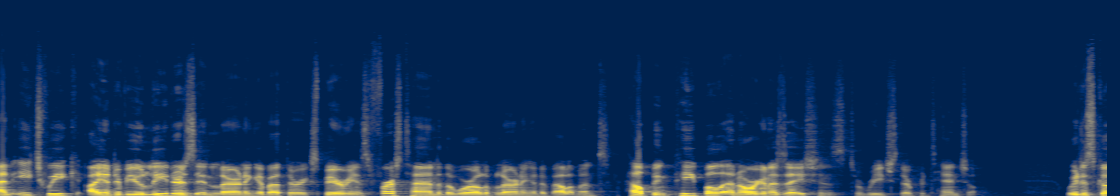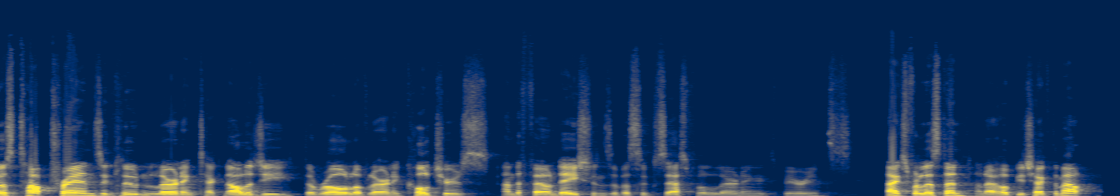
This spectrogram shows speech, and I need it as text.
and each week I interview leaders in learning about their experience firsthand in the world of learning and development, helping people and organizations to reach their potential. We discuss top trends including learning technology, the role of learning cultures, and the foundations of a successful learning experience. Thanks for listening, and I hope you check them out.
